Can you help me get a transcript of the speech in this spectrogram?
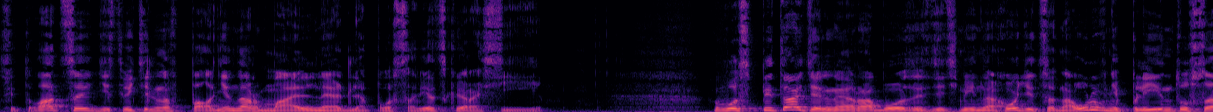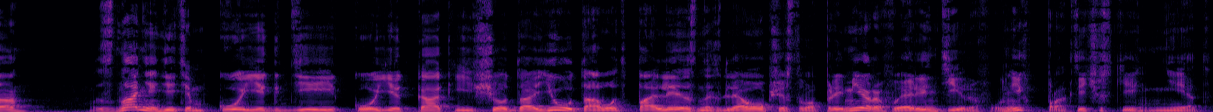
Ситуация действительно вполне нормальная для постсоветской России. Воспитательная работа с детьми находится на уровне плинтуса, Знания детям кое-где и кое-как еще дают, а вот полезных для общества примеров и ориентиров у них практически нет.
